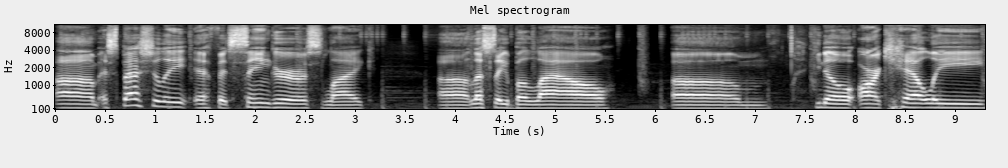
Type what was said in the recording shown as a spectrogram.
um, especially if it's singers like uh, let's say Bilal, um, you know, R. Kelly,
